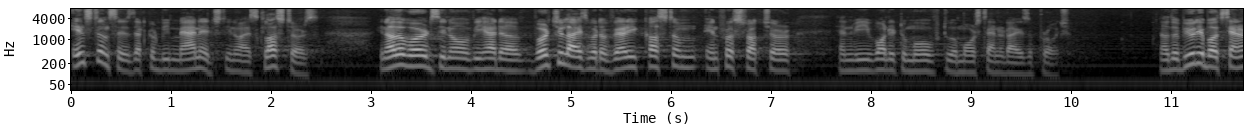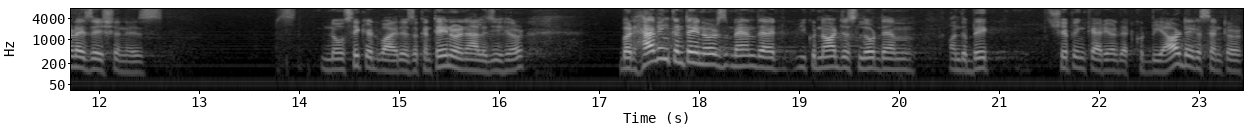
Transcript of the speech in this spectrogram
instances that could be managed, you know, as clusters. In other words, you know, we had a virtualized but a very custom infrastructure, and we wanted to move to a more standardized approach. Now, the beauty about standardization is no secret why there's a container analogy here. But having containers meant that we could not just load them on the big shipping carrier that could be our data center,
